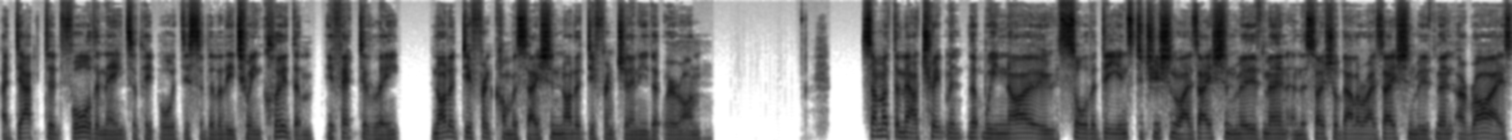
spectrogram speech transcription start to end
adapted for the needs of people with disability to include them effectively, not a different conversation, not a different journey that we're on. Some of the maltreatment that we know saw the deinstitutionalization movement and the social valorization movement arise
